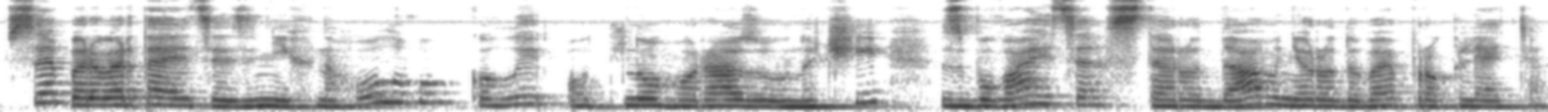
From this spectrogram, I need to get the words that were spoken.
Все перевертається з ніг на голову, коли одного разу вночі збувається стародавнє родове прокляття.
